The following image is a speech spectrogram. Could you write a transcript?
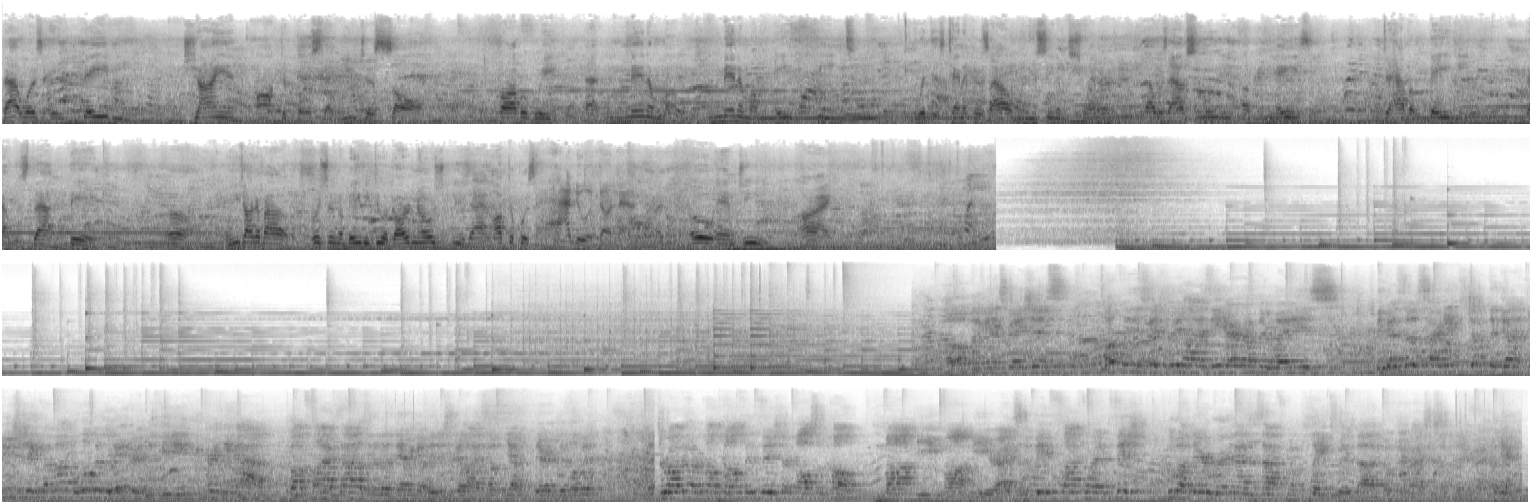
that was a baby giant octopus that you just saw. Probably at minimum, minimum eight feet with his tentacles out when you seen him swimming. That was absolutely amazing to have a baby that was that big. Oh, when you talk about pushing a baby through a garden hose, that octopus had to have done that. Oh, OMG. All right. Because those sardines jumped the gun. Usually they come up a little bit later in the feeding. We currently have about 5,000 of them. There we go. They just realized, oh yeah, they're, a little bit. Dorado are called dolphin fish. They're also called mahi mahi, right? So the big flat-forehead fish, who out there recognizes that from a plate with uh, coconut rice or something, right? Okay.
